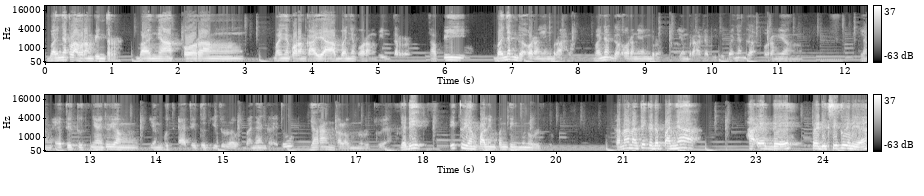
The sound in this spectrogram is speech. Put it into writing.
Banyaklah orang pinter. Banyak orang banyak orang kaya banyak orang pinter. Tapi banyak nggak orang yang berakhlak banyak nggak orang yang ber, yang beradab gitu banyak nggak orang yang yang attitude-nya itu yang yang good attitude gitu loh. Banyak nggak? Itu jarang kalau menurutku ya. Jadi itu yang paling penting menurutku. Karena nanti ke depannya HRD prediksiku ini ya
